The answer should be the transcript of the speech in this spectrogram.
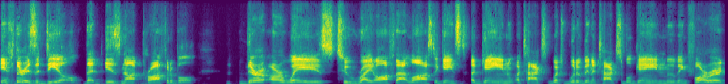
if there is a deal that is not profitable, there are ways to write off that loss against a gain, a tax, what would have been a taxable gain moving forward.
